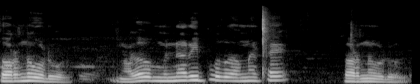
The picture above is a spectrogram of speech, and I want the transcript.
തുറന്നു വിടുകയുള്ളൂ. അത് മുന്നറിയിപ്പ് തന്നിട്ടേ തുറന്നു വിടുകയുള്ളൂ.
